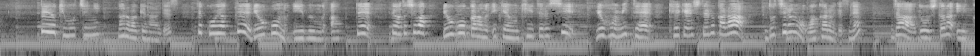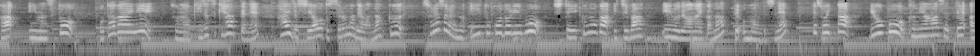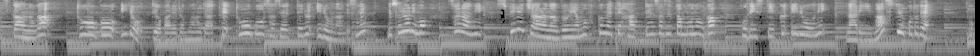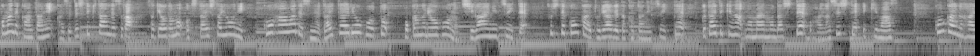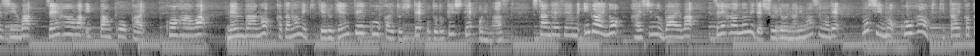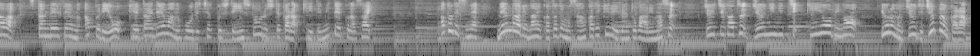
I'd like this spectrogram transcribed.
っていう気持ちになるわけなんです。でこうやって両方の言い分があってで私は両方からの意見を聞いてるし両方見て経験してるからどちらもわかるんですね。じゃあどうしたらいいか言いますとお互いにその傷つけ合ってね排除し合おうとするのではなくそれぞれのいいとこ取りをしていくのが一番いいのではないかなって思うんですね。でそういった両方を組み合わせて扱うのが統合医療って呼ばれるものであって統合させてる医療なんですね。でそれよりもさらにスピリチュアルな分野も含めて発展させたものがホリスティック医療になりますということでここまで簡単に解説してきたんですが先ほどもお伝えしたように後半はですね代替療法と他の療法の違いについてそして今回取り上げた方について具体的な名前も出してお話ししていきます。今回の配信は前半は一般公開後半はメンバーの方のみ聞ける限定公開としてお届けしております。スタンデー FM 以外の配信の場合は前半のみで終了になりますのでもしも後半を聞きたい方はスタンデー FM アプリを携帯電話の方でチェックしてインストールしてから聞いてみてください。あとですねメンバーでない方でも参加できるイベントがあります。11月12日金曜日の夜の10時10分から。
